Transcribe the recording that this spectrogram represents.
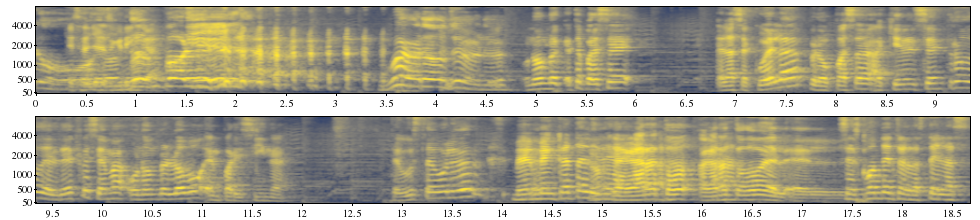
lobo. esa ya es gringa. en París. Un hombre, ¿qué te parece? En la secuela, pero pasa aquí en el centro del DF, se llama Un hombre lobo en Parisina. ¿Te gusta, Oliver? Me, me encanta la ¿No? idea. Y agarra Ajá, todo, agarra ajá. todo el, el- Se esconde entre las telas.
